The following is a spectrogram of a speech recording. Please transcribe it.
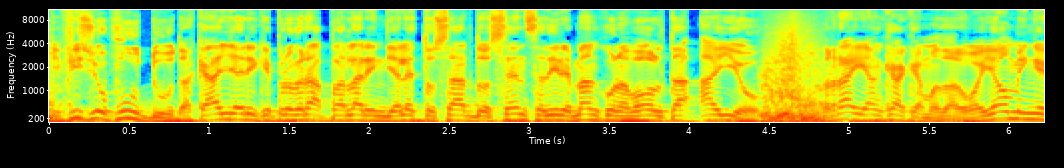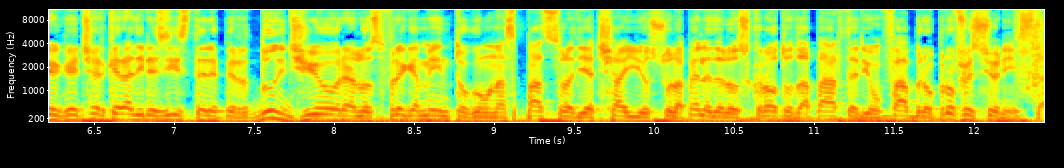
Ifisio Puddu da Cagliari che proverà a parlare in dialetto sardo senza dire manco una volta aio. Ryan Kakamo dal Wyoming che cercherà di resistere per 12 ore allo sfregamento con una spazzola di acciaio sulla pelle dello scroto da parte di un fabbro professionista.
